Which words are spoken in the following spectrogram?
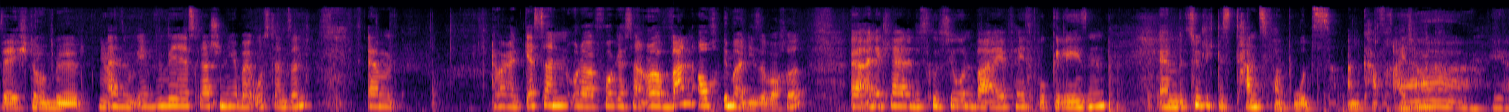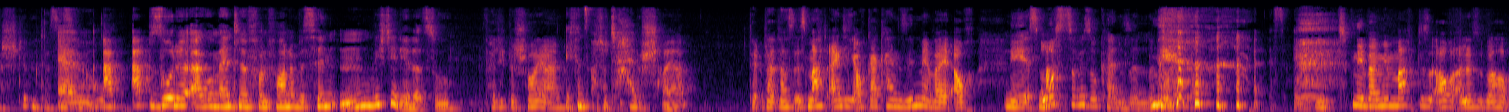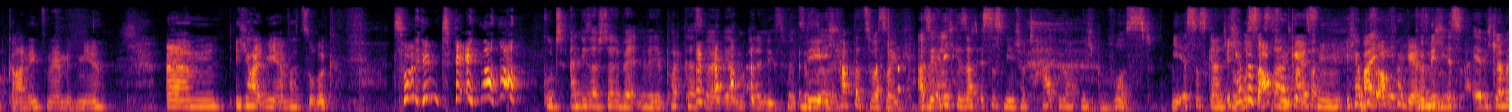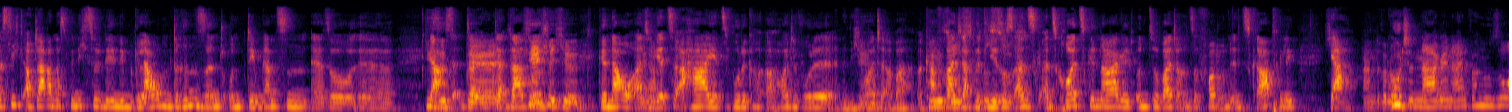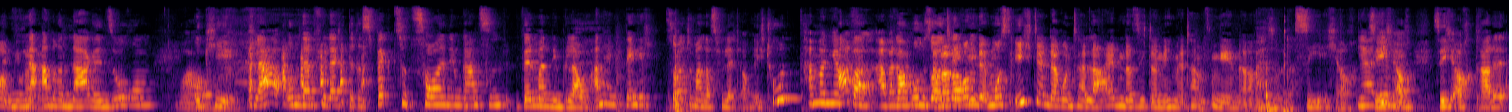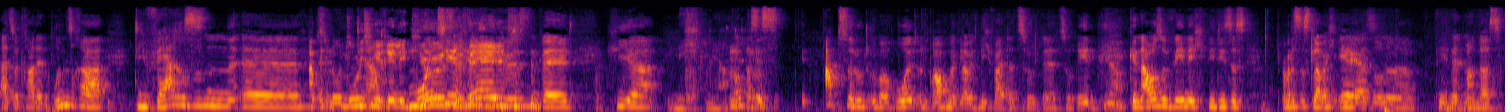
Weg damit. Ja. Also, wie wir jetzt gerade schon hier bei Ostern sind, ähm, habe halt gestern oder vorgestern oder wann auch immer diese Woche äh, eine kleine Diskussion bei Facebook gelesen ähm, bezüglich des Tanzverbots an Karfreitag. Ah, ja, stimmt. Das ist Ähm, ja ab, absurde Argumente von vorne bis hinten. Wie steht ihr dazu? Völlig bescheuert. Ich finde es auch total bescheuert. Was, es macht eigentlich auch gar keinen Sinn mehr, weil auch. Nee, es macht sowieso keinen Sinn. Es ergibt. Nee, bei mir macht es auch alles überhaupt gar nichts mehr mit mir. Ähm, ich halte mich einfach zurück zu dem Thema. Gut, an dieser Stelle beenden wir den Podcast, weil wir haben alle nichts mehr zu Nee, sagen. ich habe dazu was zu sagen. Also ehrlich gesagt ist es mir total überhaupt nicht bewusst. Mir ist es gar nicht Ich hab bewusst. das auch vergessen. Ich hab Weil, das auch vergessen. Für mich ist, äh, ich glaube, es liegt auch daran, dass wir nicht so in dem Glauben drin sind und dem ganzen, also äh, Dieses, ja, da, äh, da, da kirchliche. So, genau, also Ja. jetzt, aha, jetzt wurde äh, heute wurde nicht heute, aber Karfreitag wird. Jesus ans, ans Kreuz genagelt und so weiter und so fort und ins Grab gelegt. Ja, Andere gut. Leute nageln einfach nur so am Freitag. anderen nageln so rum. Wow. Okay, klar, um dann vielleicht Respekt zu zollen dem Ganzen, wenn man dem Glauben anhängt, denke ich, sollte man das vielleicht auch nicht tun. Kann man ja aber, machen, aber dann- warum sollte Aber warum ich, muss ich denn darunter leiden, dass ich dann nicht mehr tanzen gehen darf? also das sehe ich auch, Ja, sehe ich auch, sehe ich auch gerade, also gerade in unserer diversen, äh, Absolut. Multireligiösen multireligiösen Welt hier nicht mehr. Das ist absolut überholt und brauchen wir, glaube ich, nicht weiter zu, äh, zu reden. Ja. Genauso wenig wie dieses, aber das ist, glaube ich, eher ja so eine, wie nennt man das?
